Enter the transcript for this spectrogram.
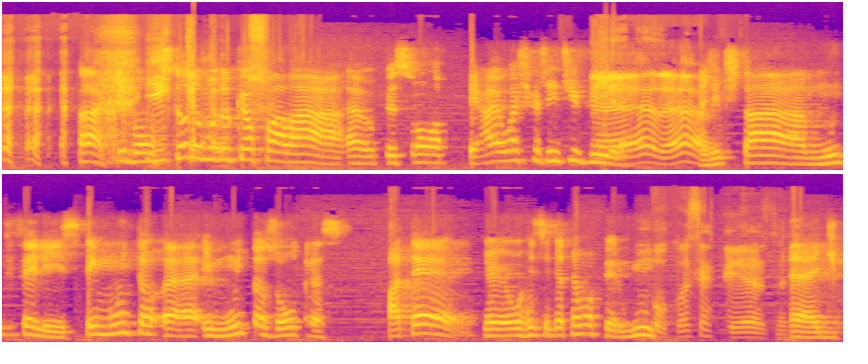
ah, que bom. E Se todo cara... mundo que eu falar, é, o pessoal apoiar, eu acho que a gente vira. É, né? A gente está muito feliz. Tem muita uh, e muitas outras até eu recebi até uma pergunta. Pô, com certeza. É, de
